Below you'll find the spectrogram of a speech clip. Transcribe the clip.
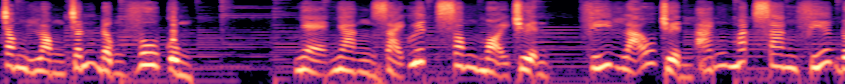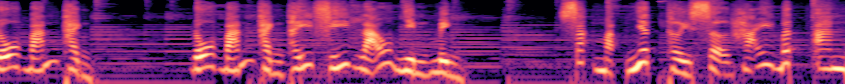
Trong lòng chấn động vô cùng. Nhẹ nhàng giải quyết xong mọi chuyện, phí lão chuyển ánh mắt sang phía Đỗ Bán Thành. Đỗ Bán Thành thấy phí lão nhìn mình. Sắc mặt nhất thời sợ hãi bất an.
